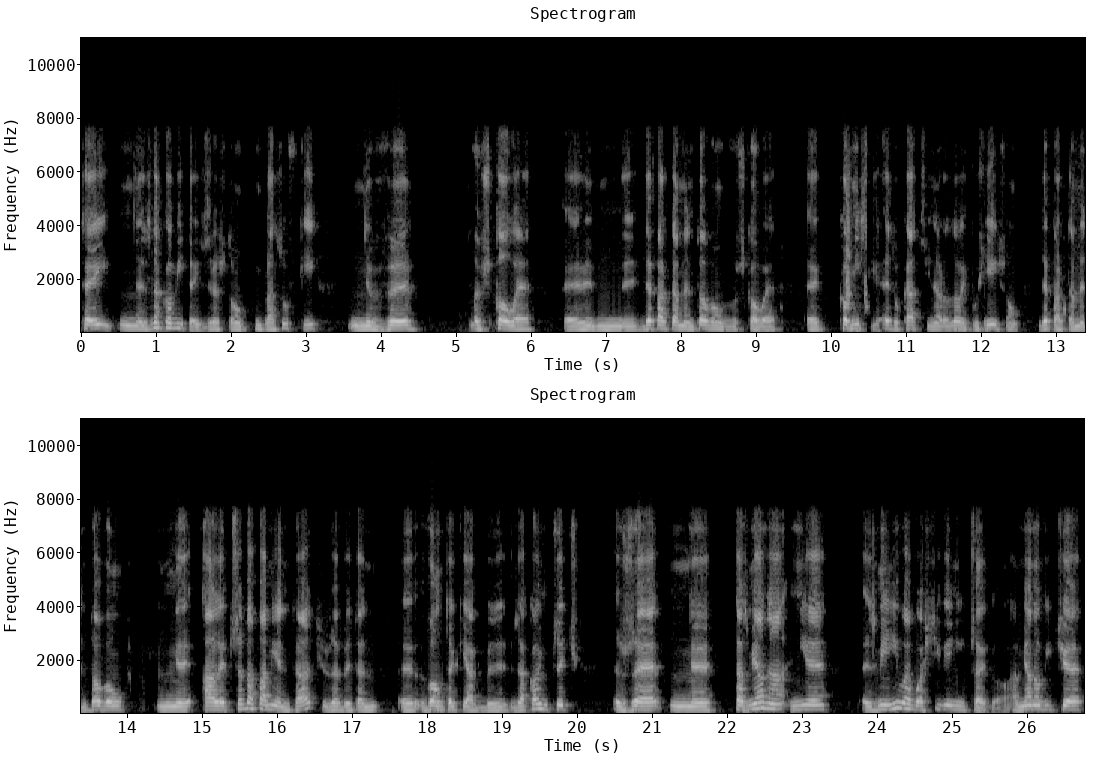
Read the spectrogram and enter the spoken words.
tej mm, znakomitej zresztą placówki mm, w szkołę e, mm, departamentową, w szkołę e, Komisji Edukacji Narodowej, późniejszą departamentową, ale trzeba pamiętać, żeby ten wątek jakby zakończyć, że ta zmiana nie zmieniła właściwie niczego, a mianowicie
